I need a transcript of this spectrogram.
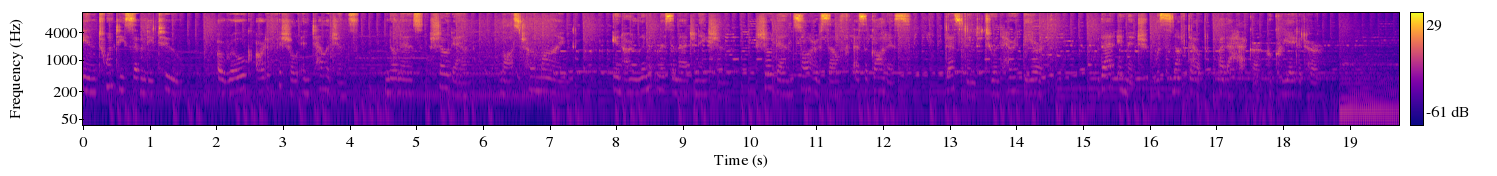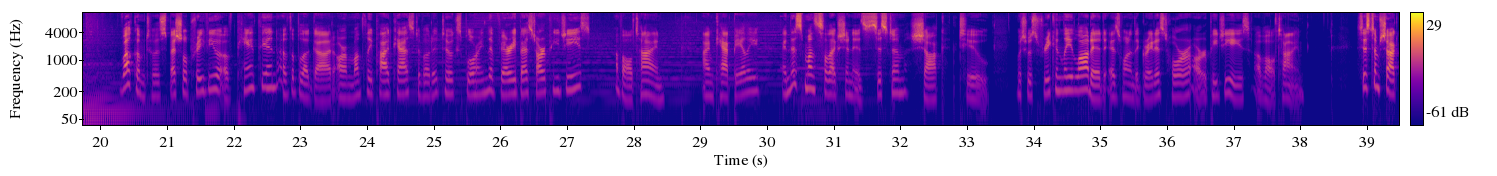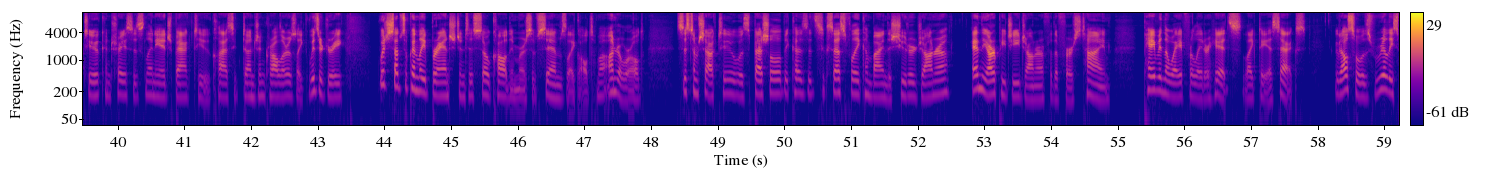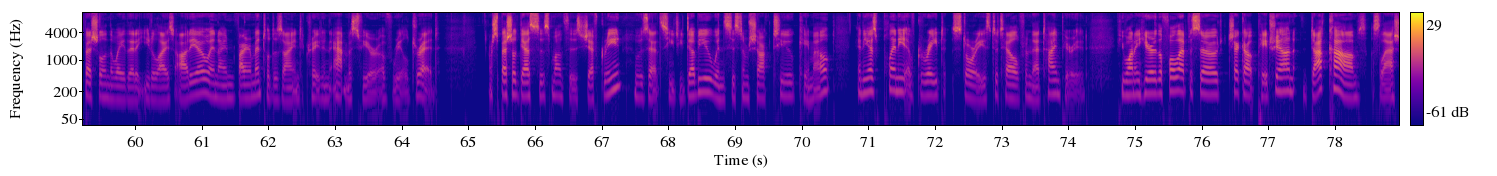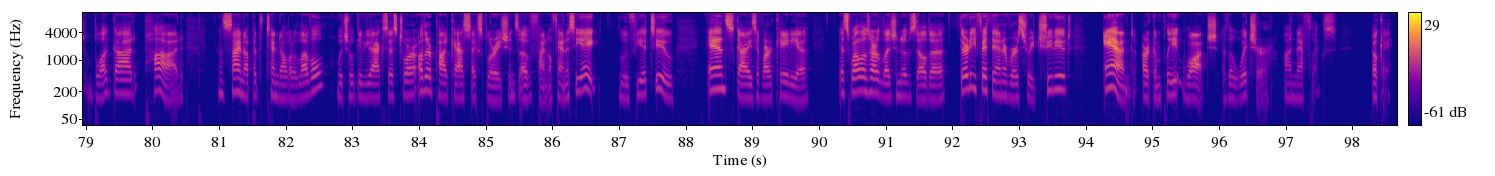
In 2072, a rogue artificial intelligence known as Shodan lost her mind. In her limitless imagination, Shodan saw herself as a goddess, destined to inherit the earth. That image was snuffed out by the hacker who created her. Welcome to a special preview of Pantheon of the Blood God, our monthly podcast devoted to exploring the very best RPGs of all time. I'm Kat Bailey, and this month's selection is System Shock 2, which was frequently lauded as one of the greatest horror RPGs of all time. System Shock 2 can trace its lineage back to classic dungeon crawlers like Wizardry, which subsequently branched into so called immersive sims like Ultima Underworld. System Shock 2 was special because it successfully combined the shooter genre and the RPG genre for the first time, paving the way for later hits like Deus Ex. It also was really special in the way that it utilized audio and environmental design to create an atmosphere of real dread. Our special guest this month is Jeff Green, who was at CGW when System Shock 2 came out, and he has plenty of great stories to tell from that time period. If you want to hear the full episode, check out patreon.com slash bloodgodpod and sign up at the $10 level, which will give you access to our other podcast explorations of Final Fantasy VIII, Lufia 2, and Skies of Arcadia, as well as our Legend of Zelda 35th anniversary tribute and our complete watch of The Witcher on Netflix. Okay,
